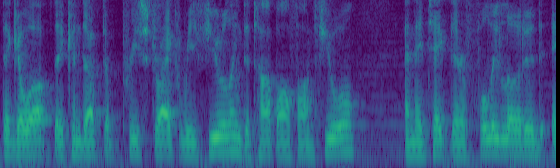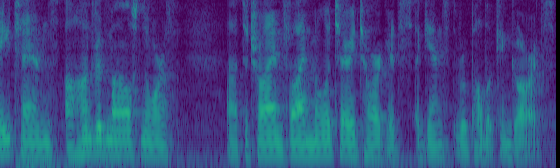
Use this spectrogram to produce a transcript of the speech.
They go up, they conduct a pre strike refueling to top off on fuel, and they take their fully loaded A 10s 100 miles north uh, to try and find military targets against the Republican Guards.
